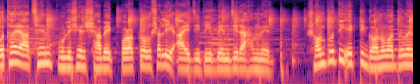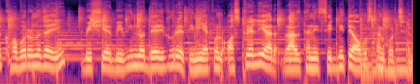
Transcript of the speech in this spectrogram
কোথায় আছেন পুলিশের সাবেক পরাক্রমশালী আইজিপি বেনজির আহমেদ? সম্প্রতি একটি গণমাধ্যমের খবর অনুযায়ী, বিশ্বের বিভিন্ন দেশ ঘুরে তিনি এখন অস্ট্রেলিয়ার রাজধানী সিডনিতে অবস্থান করছেন।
